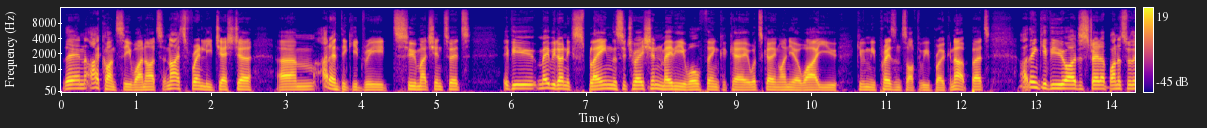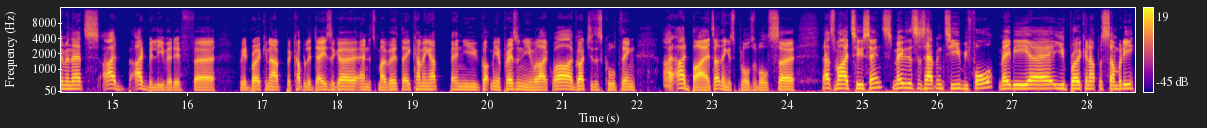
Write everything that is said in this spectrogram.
then I can't see why not. A nice friendly gesture. Um, I don't think you'd read too much into it. If you maybe don't explain the situation, maybe he will think, okay, what's going on here? Why are you giving me presents after we've broken up? But I think if you are just straight up honest with him, and that's, I'd, I'd believe it if uh, we had broken up a couple of days ago and it's my birthday coming up and you got me a present and you were like, well, I got you this cool thing. I, would buy it. I think it's plausible. So that's my two cents. Maybe this has happened to you before. Maybe uh, you've broken up with somebody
